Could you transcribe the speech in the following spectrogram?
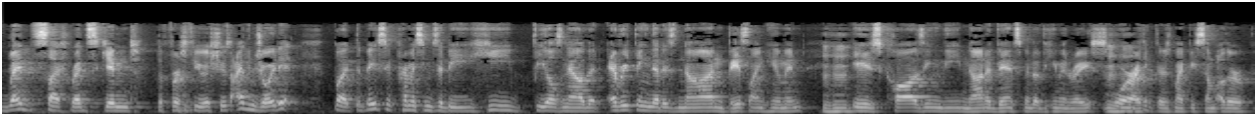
read slash red skimmed the first few issues. I've enjoyed it, but the basic premise seems to be he feels now that everything that is non baseline human mm-hmm. is causing the non advancement of the human race, mm-hmm. or I think there's might be some other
